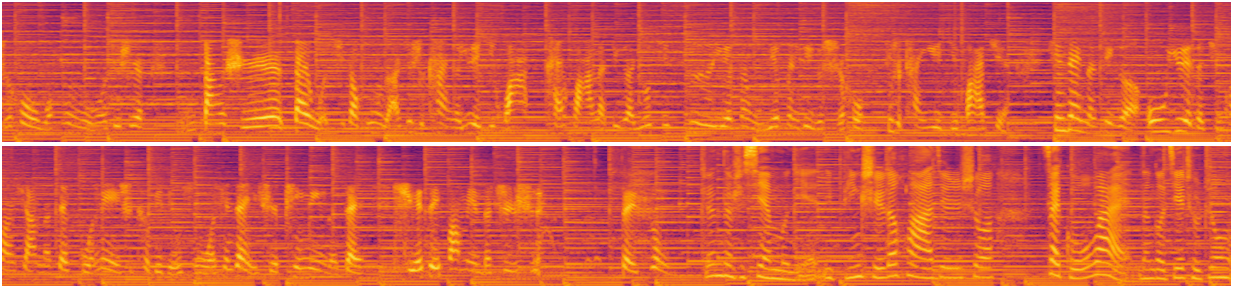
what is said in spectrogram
时候我父母就是当时带我去到公园，就是看个月季花开花了。这个尤其四月份、五月份这个时候，就是看月季花去。现在呢，这个欧月的情况下呢，在国内是特别流行。我现在也是拼命的在。学这方面的知识，在种，真的是羡慕你。你平时的话，就是说，在国外能够接触中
